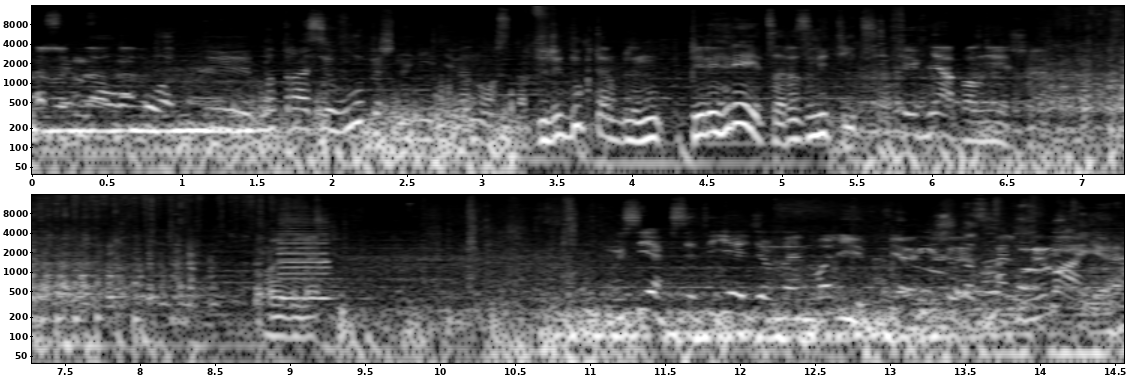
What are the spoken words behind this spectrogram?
Ты по трассе влупишь на ней 90. Редуктор, блин, перегреется, разлетится. Фігня повніша. Ой, блядь. Ми 70 їдемо на інвалідці. Що на жаль немає.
